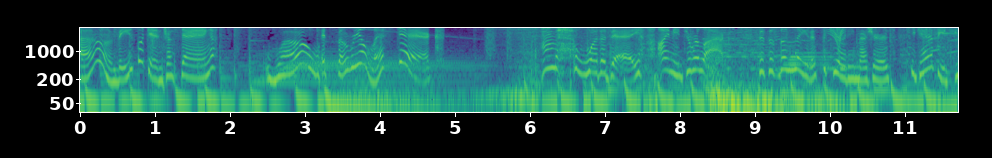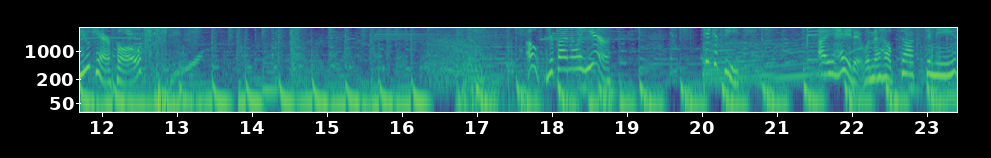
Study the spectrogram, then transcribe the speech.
Oh, these look interesting. Whoa, it's so realistic. Mm, what a day. I need to relax. This is the latest security measures. You can't be too careful. Oh, you're finally here. Take a seat. I hate it when the help talks to me.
